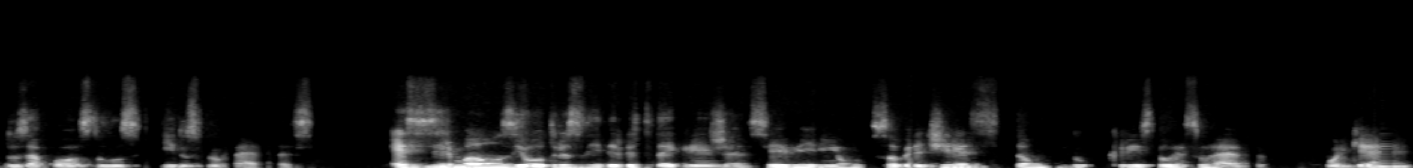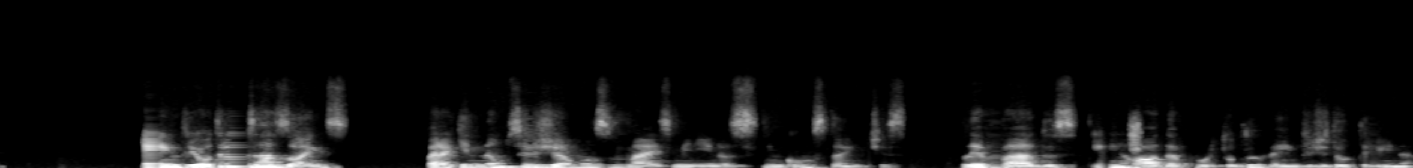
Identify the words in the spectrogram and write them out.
dos apóstolos e dos profetas. Esses irmãos e outros líderes da igreja serviriam sob a direção do Cristo ressurreto. Por quê? Entre outras razões, para que não sejamos mais meninos inconstantes, levados em roda por todo vento de doutrina,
